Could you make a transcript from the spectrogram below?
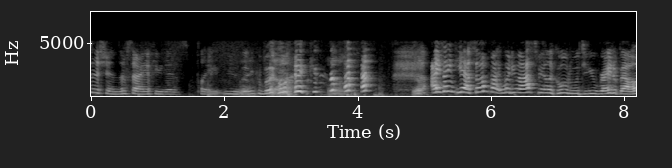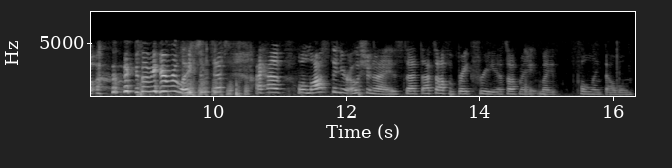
musicians. I'm sorry if you guys play music, Yeah. but Yeah. like Yeah. Yeah. I think yeah. Some of my when you ask me like, oh, what do you write about? Some of your relationships. I have well, Lost in Your Ocean Eyes. That that's off of Break Free. That's off my my full length album.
